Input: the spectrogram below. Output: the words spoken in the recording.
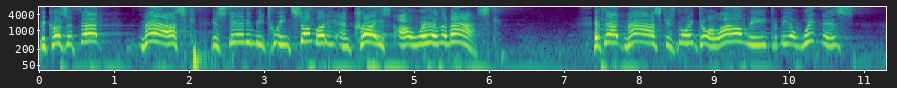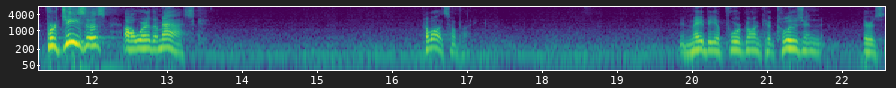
because if that mask is standing between somebody and Christ, I'll wear the mask. If that mask is going to allow me to be a witness for Jesus, I'll wear the mask. Come on, somebody. It may be a foregone conclusion. There's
